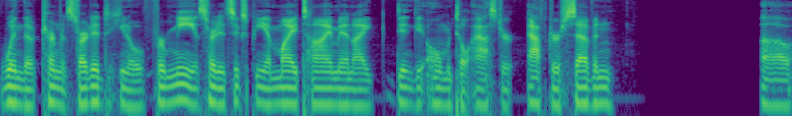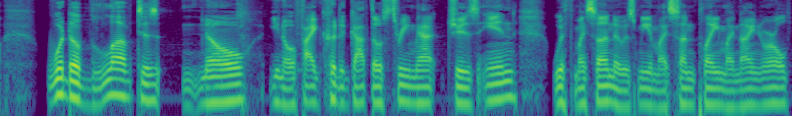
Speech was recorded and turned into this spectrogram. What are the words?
when the tournament started. You know, for me, it started 6 p.m. my time, and I didn't get home until after after seven. Uh, would have loved to know, you know, if I could have got those three matches in with my son. It was me and my son playing my nine year old.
